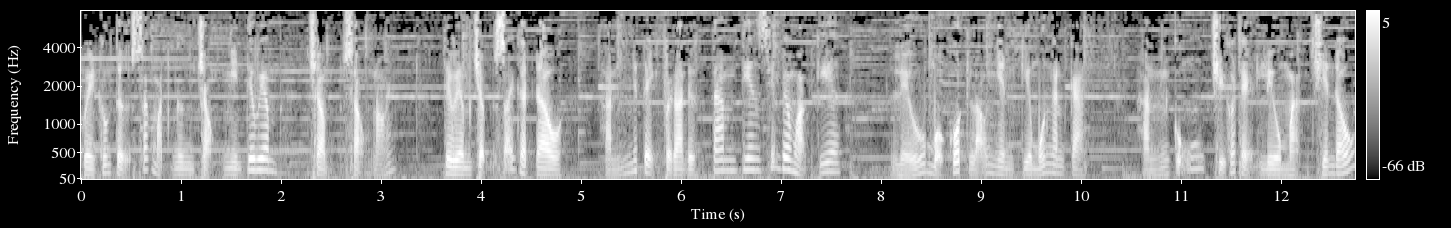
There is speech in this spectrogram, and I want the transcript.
Huyền công tử sắc mặt ngưng trọng nhìn tiêu viêm, chậm giọng nói. Tiêu viêm chậm rãi gật đầu, hắn nhất định phải đoạt được tam tiên diễm viêm hỏa kia. Nếu bộ cốt lão nhân kia muốn ngăn cản, hắn cũng chỉ có thể liều mạng chiến đấu.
